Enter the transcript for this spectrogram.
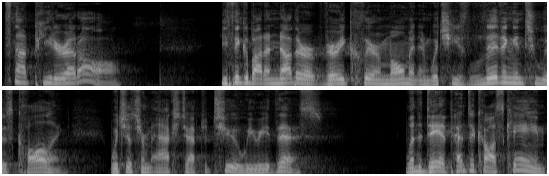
It's not Peter at all. You think about another very clear moment in which he's living into his calling, which is from Acts chapter 2. We read this When the day of Pentecost came,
